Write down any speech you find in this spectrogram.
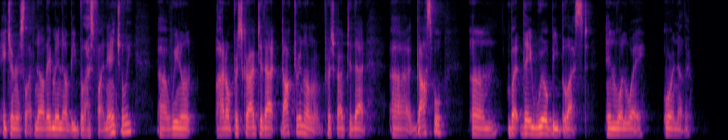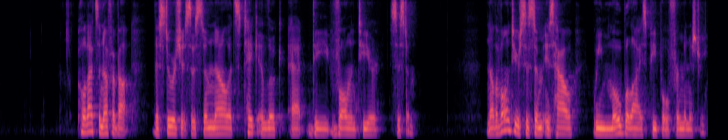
a generous life. Now, they may not be blessed financially. Uh, we don't. I don't prescribe to that doctrine. I don't prescribe to that uh, gospel. Um, but they will be blessed in one way or another. Well, that's enough about the stewardship system. Now let's take a look at the volunteer system. Now, the volunteer system is how we mobilize people for ministry.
